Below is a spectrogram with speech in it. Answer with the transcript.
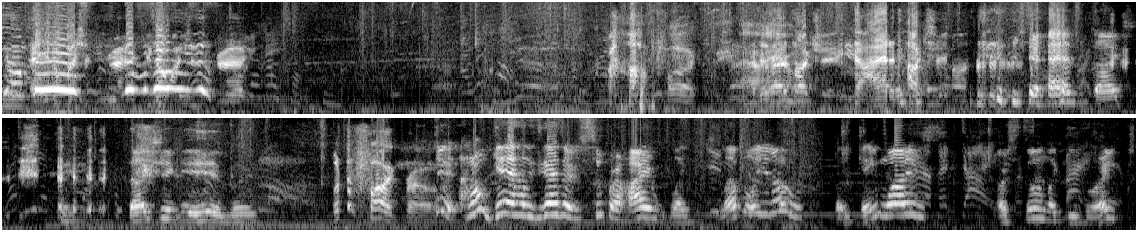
Don't Hey, push. you know what you do, Oh fuck. I just had to talk shit. I had to talk shit, huh? yeah, that's dog shit. Dog shit get hit, boy. What the fuck, bro? Dude, I don't get how these guys are super high, like, level, you know? Like, game-wise, are still in, like, these ranks.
